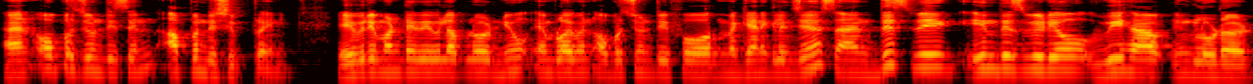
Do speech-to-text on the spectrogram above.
and opportunities in apprenticeship training. Every Monday we will upload new employment opportunity for mechanical engineers and this week in this video we have included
